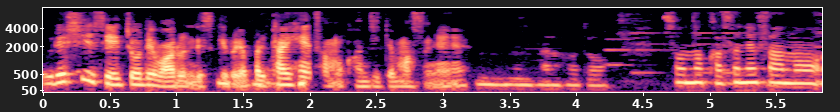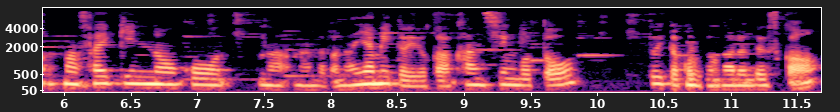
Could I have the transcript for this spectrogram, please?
嬉しい成長ではあるんですけど、やっぱり大変さも感じてますね。うん、なるほど。そんなかさねさんの、まあ、最近の、こう、な、なんだろう、悩みというか、関心事、どういったことになるんですか、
